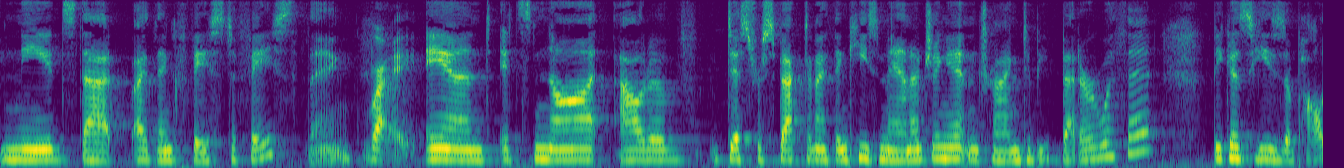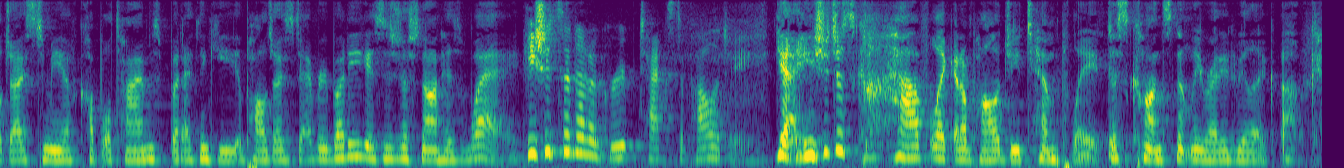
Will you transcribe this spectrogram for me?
needs that i think face-to-face thing Right. and it's not out of disrespect and i think he's managing it and trying to be better with it because he's apologized to me a couple times but i think he apologized to everybody this is just not his way He should send out a group text apology. yeah he should just have like an apology template just constantly ready to be like okay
